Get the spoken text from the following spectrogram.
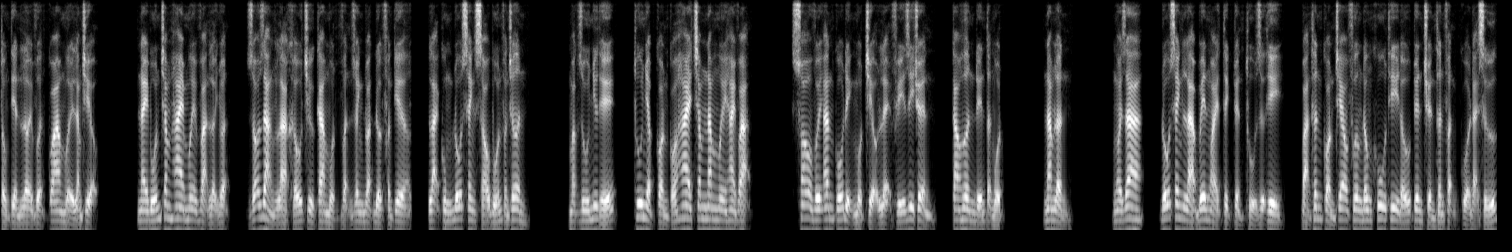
tổng tiền lợi vượt qua mười lăm triệu. Này bốn trăm hai mươi vạn lợi nhuận, rõ ràng là khấu trừ ca một vận doanh đoạt được phần kia, lại cùng đỗ xanh sáu bốn phần trơn. Mặc dù như thế, thu nhập còn có hai trăm năm mươi hai vạn. So với ăn cố định một triệu lệ phí di chuyển, cao hơn đến tận một năm lần. Ngoài ra đỗ xanh là bên ngoài tịch tuyển thủ dự thi, bản thân còn treo phương đông khu thi đấu tuyên truyền thân phận của đại sứ,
